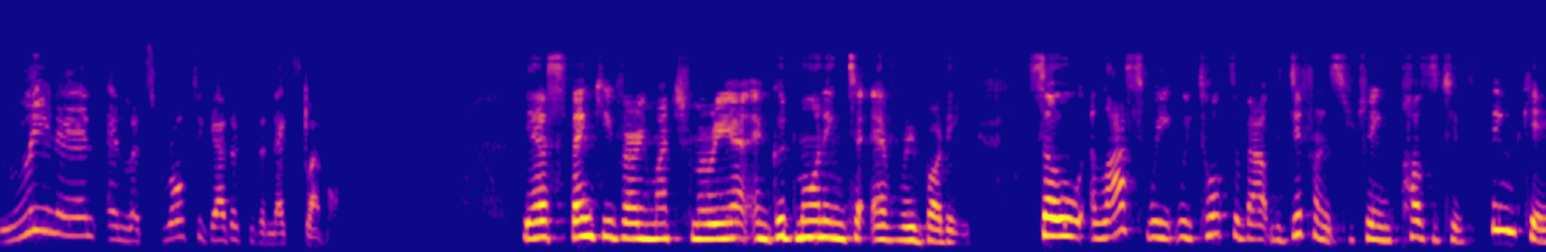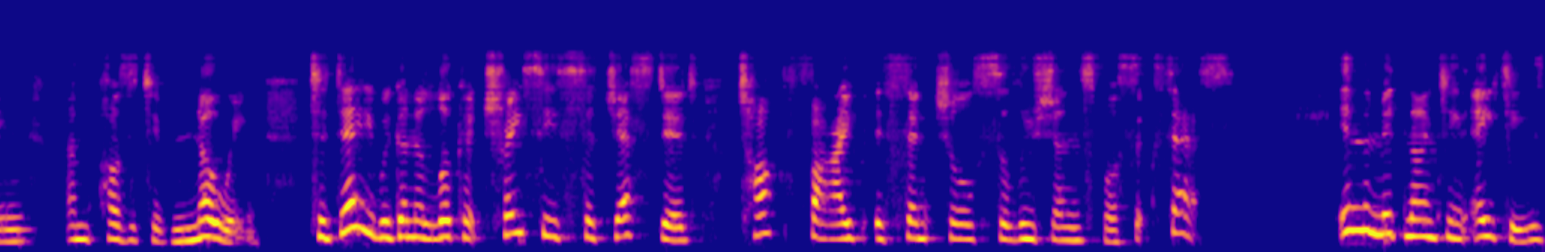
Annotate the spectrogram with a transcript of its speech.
Lean in and let's grow together to the next level. Yes, thank you very much, Maria, and good morning to everybody. So, uh, last week we talked about the difference between positive thinking and positive knowing. Today we're going to look at Tracy's suggested top five essential solutions for success. In the mid 1980s,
